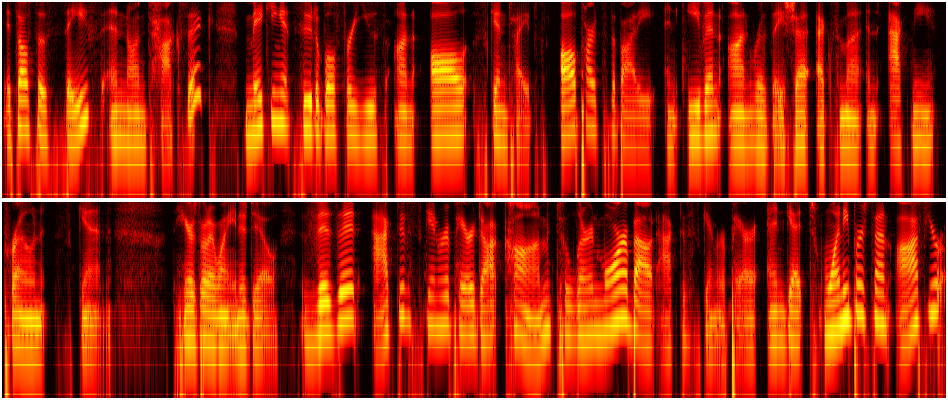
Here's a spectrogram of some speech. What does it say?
It's also safe and non toxic, making it suitable for use on all skin types, all parts of the body, and even on rosacea, eczema, and acne prone skin. Here's what I want you to do visit activeskinrepair.com to learn more about Active Skin Repair and get 20% off your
